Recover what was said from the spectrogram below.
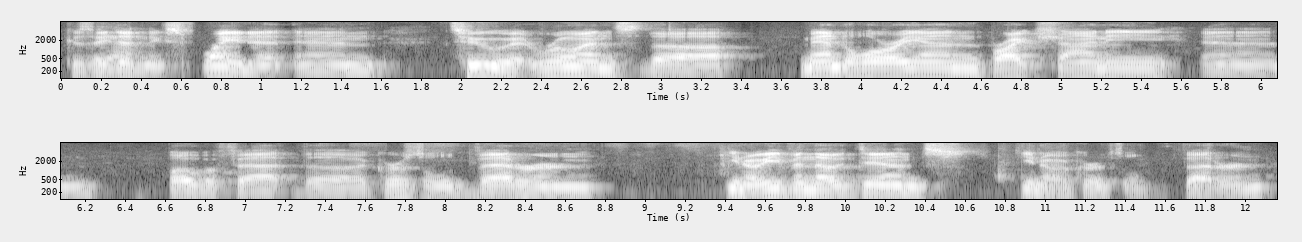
Because they Yeah. didn't explain it, and two, it ruins the Mandalorian, bright shiny, and Boba Fett, the grizzled veteran. You know, even though Din's you know a grizzled veteran,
